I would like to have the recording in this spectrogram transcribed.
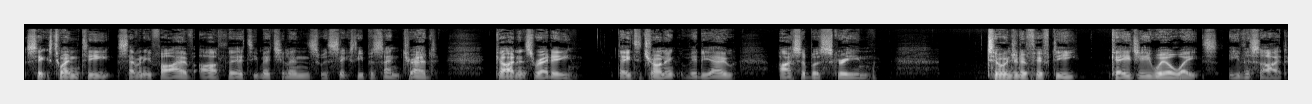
620, 75, R30 Michelins with 60% tread, guidance ready, Datatronic video, isobus screen, 250 kg wheel weights either side.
